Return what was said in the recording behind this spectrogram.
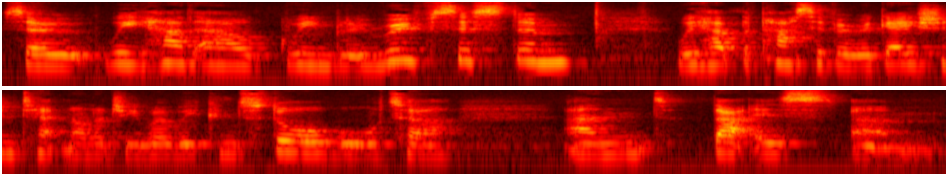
So we had our green blue roof system. We had the passive irrigation technology where we can store water, and that is um,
